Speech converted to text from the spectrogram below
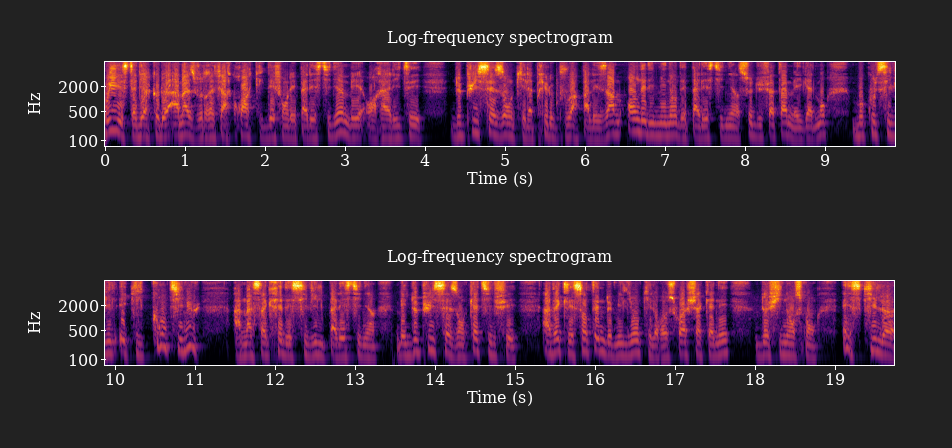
Oui, c'est-à-dire que le Hamas voudrait faire croire qu'il défend les Palestiniens, mais en réalité, depuis 16 ans qu'il a pris le pouvoir par les armes, en éliminant des Palestiniens, ceux du Fatah, mais également beaucoup de civils, et qu'il continue à massacrer des civils palestiniens. Mais depuis 16 ans, qu'a-t-il fait avec les centaines de millions qu'il reçoit chaque année de financement? Est-ce qu'il euh,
